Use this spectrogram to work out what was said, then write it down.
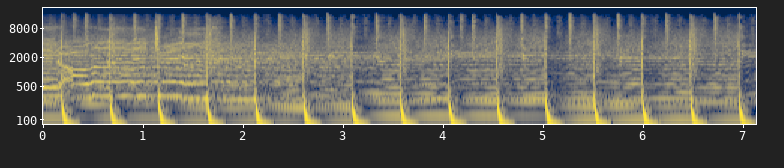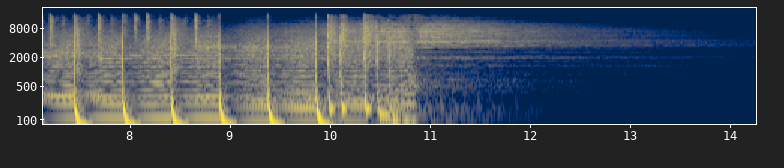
it all.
